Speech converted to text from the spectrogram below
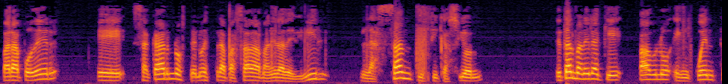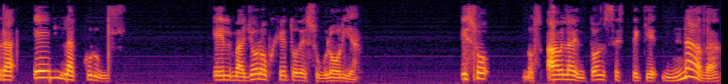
para poder eh, sacarnos de nuestra pasada manera de vivir, la santificación, de tal manera que Pablo encuentra en la cruz el mayor objeto de su gloria. Eso nos habla entonces de que nada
